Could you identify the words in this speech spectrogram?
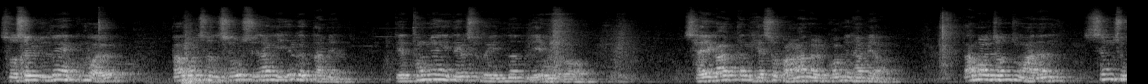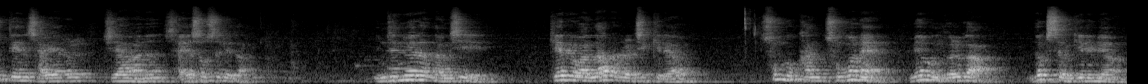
소설 유등의 꿈을 박원순 서울시장이 읽었다면 대통령이 될 수도 있는 내용으로 사회갈등 해소 방안을 고민하며 땀을 존중하는 성숙된 사회를 지향하는 사회소설이다. 임진왜란 당시 계례와 나라를 지키려 순국한 충원에 매운 을과 넋을 기리며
